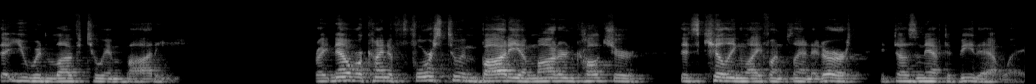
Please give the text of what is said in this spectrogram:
that you would love to embody. Right now, we're kind of forced to embody a modern culture that's killing life on planet Earth. It doesn't have to be that way.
